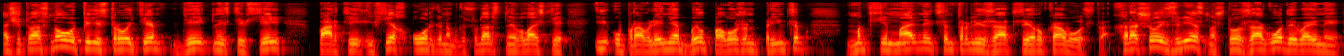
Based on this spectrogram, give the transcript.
Значит, в основу перестройки деятельности всей партии и всех органов государственной власти и управления был положен принцип максимальной централизации руководства. Хорошо известно, что за годы войны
